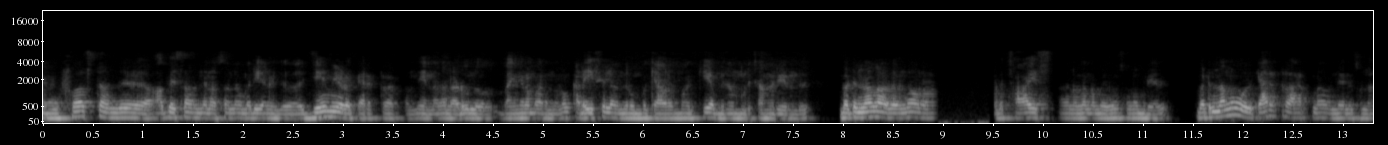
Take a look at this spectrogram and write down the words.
எனக்கு ஃபர்ஸ்ட் வந்து ஆப்வியஸா வந்து நான் சொன்ன மாதிரி எனக்கு ஜேமியோட கேரக்டர் வந்து என்னதான் நடுவில் பயங்கரமா இருந்தாலும் கடைசியில வந்து ரொம்ப கேவலமாக்கி அப்படிதான் முடிச்ச மாதிரி இருந்து பட் இருந்தாலும் அது வந்து அவனோட சாய்ஸ் அதனால நம்ம எதுவும் சொல்ல முடியாது. பட் இருந்தாலும் ஒரு கேரக்டர் ஆர்க்னா வந்து என்ன சொல்ல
